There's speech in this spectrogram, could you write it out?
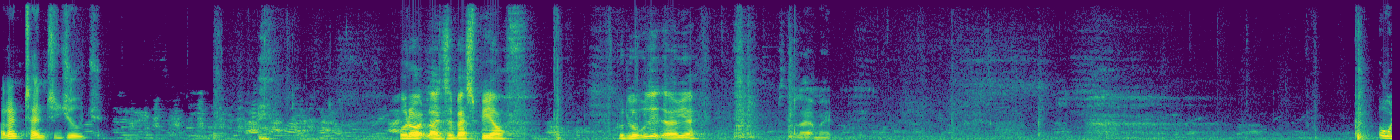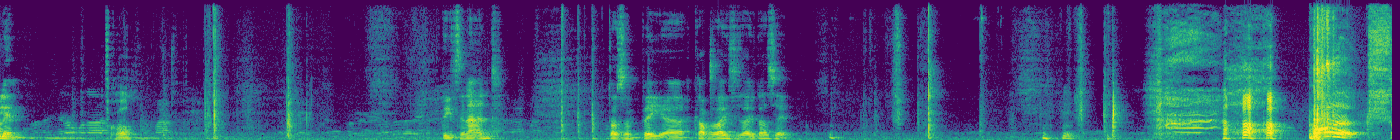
I don't tend to judge. All right, lads, I best be off. Good luck with it, though, yeah? See you later, mate. All in. Cool. Decent hand. Doesn't beat a couple of aces though, does it? Bollocks!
